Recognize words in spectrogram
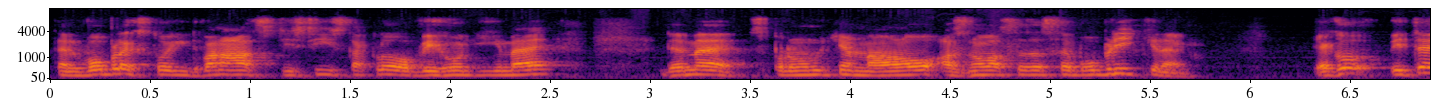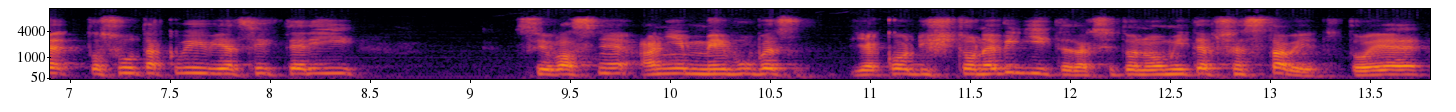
ten oblek stojí 12 tisíc, takhle ho vyhodíme, jdeme s pronutím málo a znova se zase oblíkneme. Jako, víte, to jsou takové věci, které si vlastně ani my vůbec, jako když to nevidíte, tak si to neumíte představit. To je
